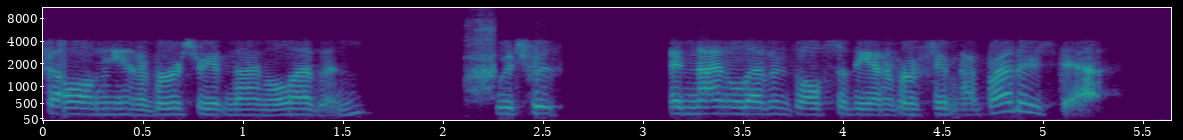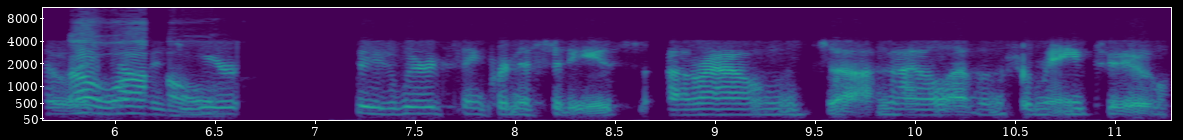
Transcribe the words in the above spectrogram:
fell on the anniversary of 9 11, which was, and 9 11 is also the anniversary of my brother's death. So oh, wow. these weird, these weird synchronicities around uh, 9 11 for me, too.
